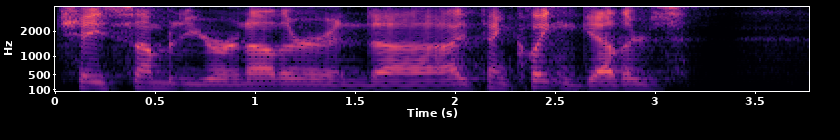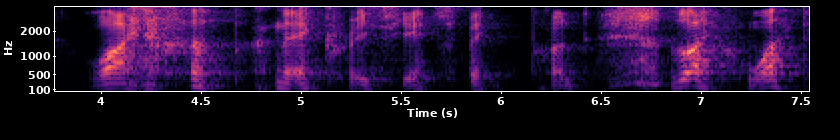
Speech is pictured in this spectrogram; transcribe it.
chase somebody or another, and uh, I think Clayton Geathers line up on that crazy ass fake punt. I was like, what?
